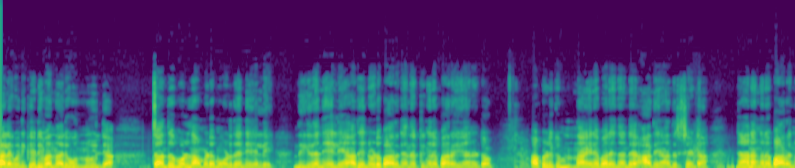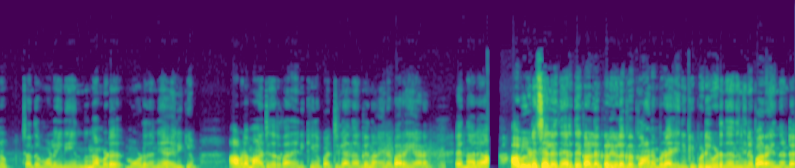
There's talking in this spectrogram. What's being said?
തലകുനിക്കേണ്ടി വന്നാലും ഒന്നുമില്ല. ചന്തുമോൾ നമ്മുടെ മോൾ തന്നെയല്ലേ? നീ തന്നെയല്ലേ അത് എന്നോട് പറഞ്ഞെന്നൊക്കെ ഇങ്ങനെ പറയുകയാണ് കേട്ടോ. അപ്പോഴേക്കും നയന പറയുന്നുണ്ട് അതേ ആദർശേട്ടാ ഞാൻ അങ്ങനെ പറഞ്ഞു. ചന്തുമോൾ ഇനി എന്നും നമ്മുടെ മോൾ തന്നെയായിരിക്കും അവളെ മാറ്റി നിർത്താൻ എനിക്ക് പറ്റില്ല എന്നൊക്കെ നയന പറയുകയാണ്. എന്നാൽ അവയുടെ ചില നേരത്തെ കള്ളക്കളികളൊക്കെ കാണുമ്പോഴാണ് എനിക്ക് പിടിവിടുന്നതെന്ന് ഇങ്ങനെ പറയുന്നുണ്ട്.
